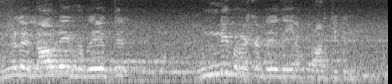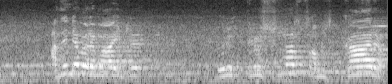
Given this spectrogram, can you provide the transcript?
നിങ്ങളെല്ലാവരുടെയും ഹൃദയത്തിൽ ഉണ്ണി പിറക്കട്ടെ എന്ന് ഞാൻ പ്രാർത്ഥിക്കുന്നു. അതിന്റെ പരമായിട്ട് ഒരു ക്രിസ്മസ് സംസ്കാരം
